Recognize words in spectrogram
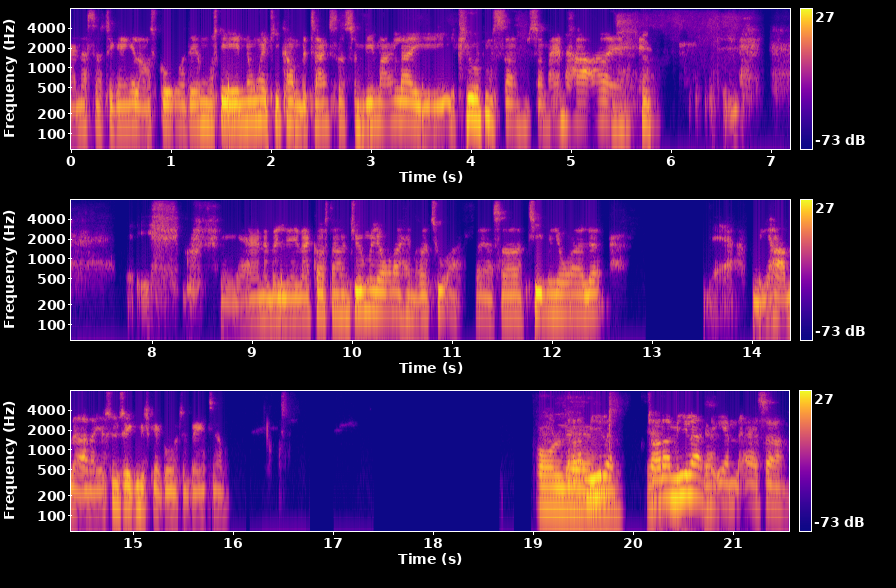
han er så til gengæld også god, og det er måske nogle af de kompetencer, som vi mangler i, i klubben, som, som han har. Øh, ja, han er vel, hvad koster han? 20 millioner han retur, så 10 millioner i løn. Ja, vi har været der. Jeg synes ikke, vi skal gå tilbage til ham. Paul, så er der øh, Milan. Så er der Milan. Ja. Jamen, altså,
